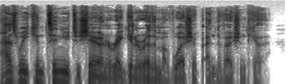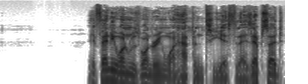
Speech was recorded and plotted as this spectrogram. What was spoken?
as we continue to share in a regular rhythm of worship and devotion together. If anyone was wondering what happened to yesterday's episode,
